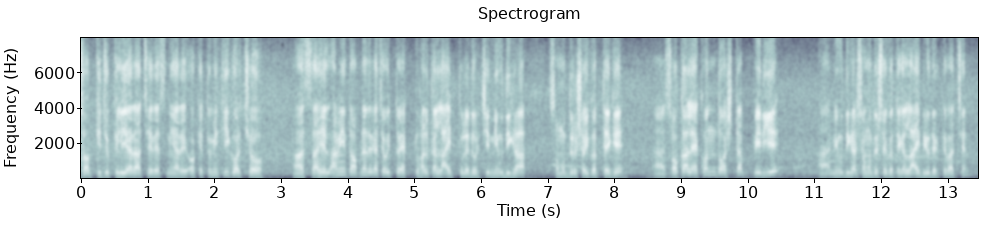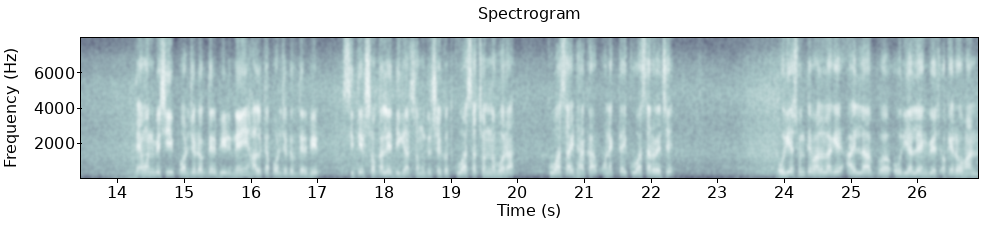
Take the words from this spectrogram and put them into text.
সব কিছু ক্লিয়ার আছে রেসনিয়ারে ওকে, তুমি কি করছ? সাহিল, আমি তো আপনাদের কাছে ওই তো একটু হালকা লাইভ তুলে ধরছি, নিউ দীঘা সমুদ্র সৈকত থেকে। সকাল এখন দশটা পেরিয়ে নিউ দীঘার সমুদ্র সৈকত থেকে লাইভ ভিউ দেখতে পাচ্ছেন। তেমন বেশি পর্যটকদের ভিড় নেই, হালকা পর্যটকদের ভিড়। শীতের সকালে দীঘার সমুদ্র সৈকত কুয়াশাচ্ছন্ন ভরা, কুয়াশায় ঢাকা, অনেকটাই কুয়াশা রয়েছে। ওড়িয়া শুনতে ভালো লাগে। I love Odia language okay Rohan.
